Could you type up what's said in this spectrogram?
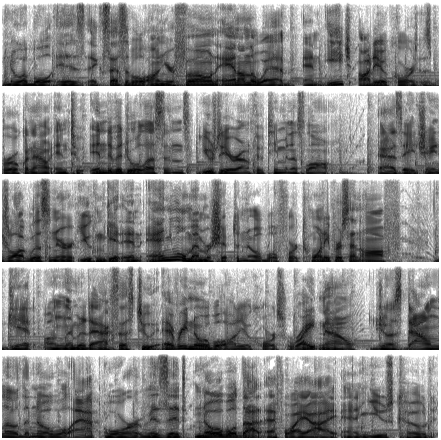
Knowable is accessible on your phone and on the web, and each audio course is broken out into individual lessons, usually around 15 minutes long. As a changelog listener, you can get an annual membership to Knowable for 20% off Get unlimited access to every Knowable audio course right now. Just download the Knowable app or visit knowable.fyi and use code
